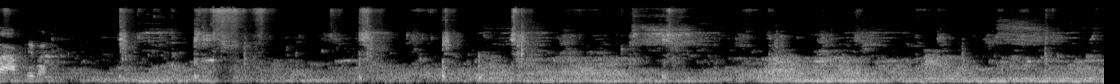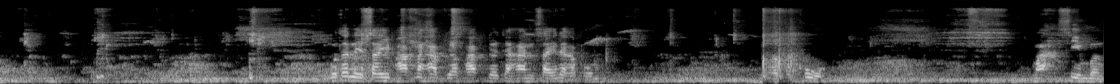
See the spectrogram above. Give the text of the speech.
ลาบดีบันว่าท่านใส่ผักนะครับ เดี๋ยวผักเดี๋ยวจะหั่นใส่นะครับผมเดี๋ยวสักครู่มาซีมเบิ่ง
